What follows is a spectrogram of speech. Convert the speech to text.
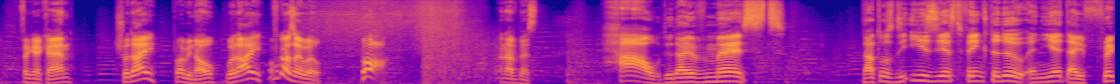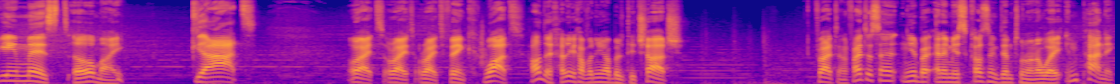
I think I can. Should I? Probably no. Will I? Of course I will. Ah! And I've missed. How did I have missed? That was the easiest thing to do, and yet I freaking missed. Oh my god. Alright, alright, alright, think. What? How the hell do you have a new ability charge? Frighten. Fighters nearby enemies causing them to run away in panic.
